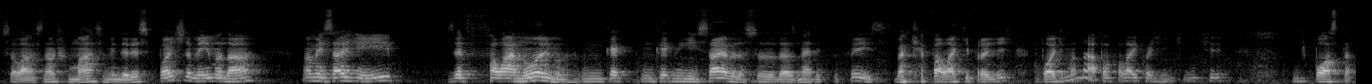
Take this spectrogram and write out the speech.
sei lá, sinal de fumaça, meu endereço, pode também mandar uma mensagem aí, quiser falar anônimo, não quer, não quer que ninguém saiba das, das merdas que tu fez, mas quer falar aqui pra gente, pode mandar para falar aí com a gente, a gente, a gente posta.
